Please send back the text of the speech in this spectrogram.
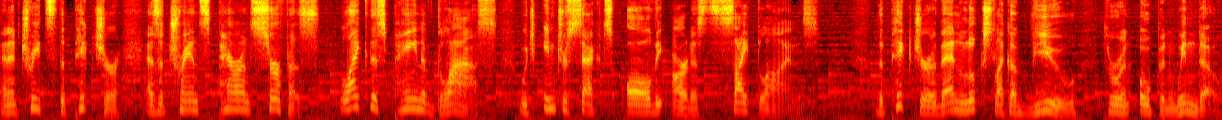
and it treats the picture as a transparent surface, like this pane of glass, which intersects all the artist's sight lines. The picture then looks like a view through an open window.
